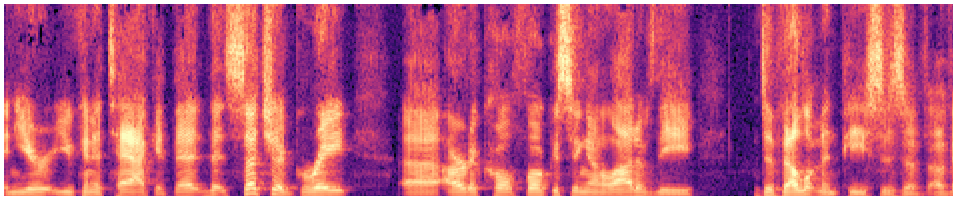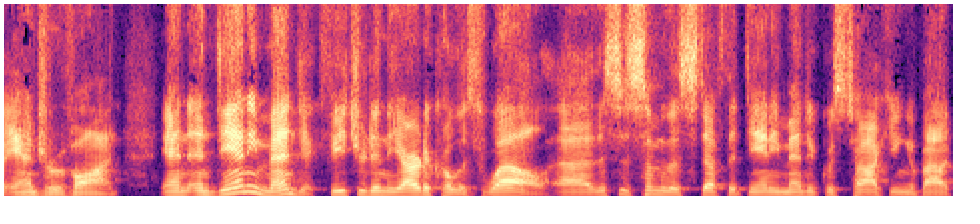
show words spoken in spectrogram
and you're you can attack it. That that's such a great uh, article focusing on a lot of the development pieces of, of Andrew Vaughn. And, and Danny Mendick featured in the article as well. Uh, this is some of the stuff that Danny Mendick was talking about,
